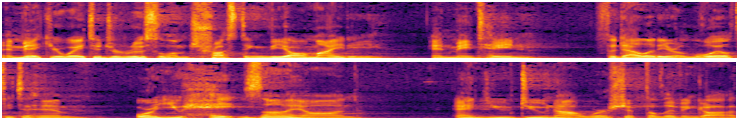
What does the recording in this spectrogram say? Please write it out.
and make your way to Jerusalem, trusting the Almighty and maintain fidelity or loyalty to Him, or you hate Zion and you do not worship the living God.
